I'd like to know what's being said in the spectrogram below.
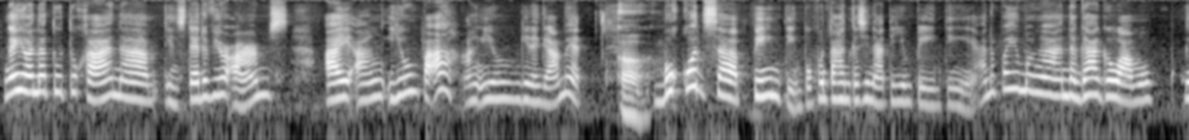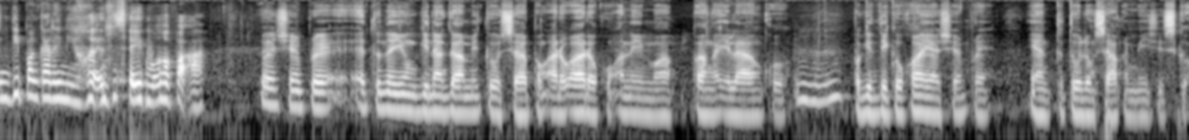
Ngayon, natuto ka na instead of your arms, ay ang iyong paa, ang iyong ginagamit. Oh, Bukod sa painting, pupuntahan kasi natin yung painting eh. Ano pa yung mga nagagawa mo, hindi pangkaraniwan sa iyong mga paa? well, syempre, ito na yung ginagamit ko sa pang-araw-araw kung ano yung mga pangailangan ko. Mhm. Pag hindi ko kaya, syempre, yan, tutulong sa akin misis ko.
